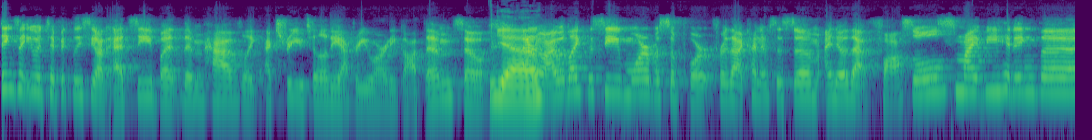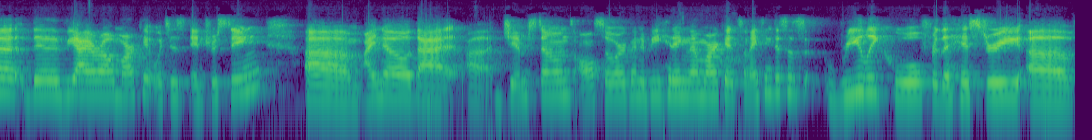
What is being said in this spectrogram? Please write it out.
things that you would typically see on Etsy, but them have like extra utility after you already got them. So yeah, I don't know. I would like to see more of a support for that kind of system. I know that fossils might be hitting the the VIRL market, which is interesting. Um, I know that uh, gemstones also are going to be hitting the markets, and I think this is really cool for the history of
